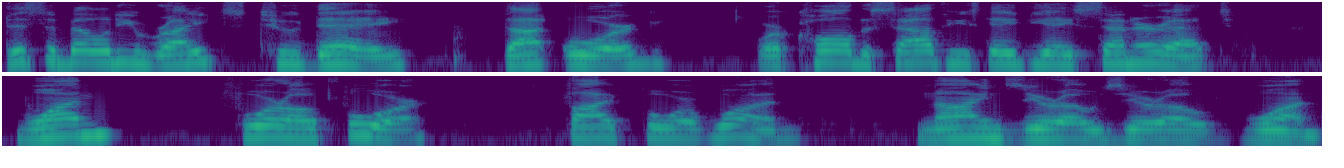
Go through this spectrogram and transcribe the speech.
disabilityrightstoday.org or call the Southeast ADA Center at 1 404 541 9001.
